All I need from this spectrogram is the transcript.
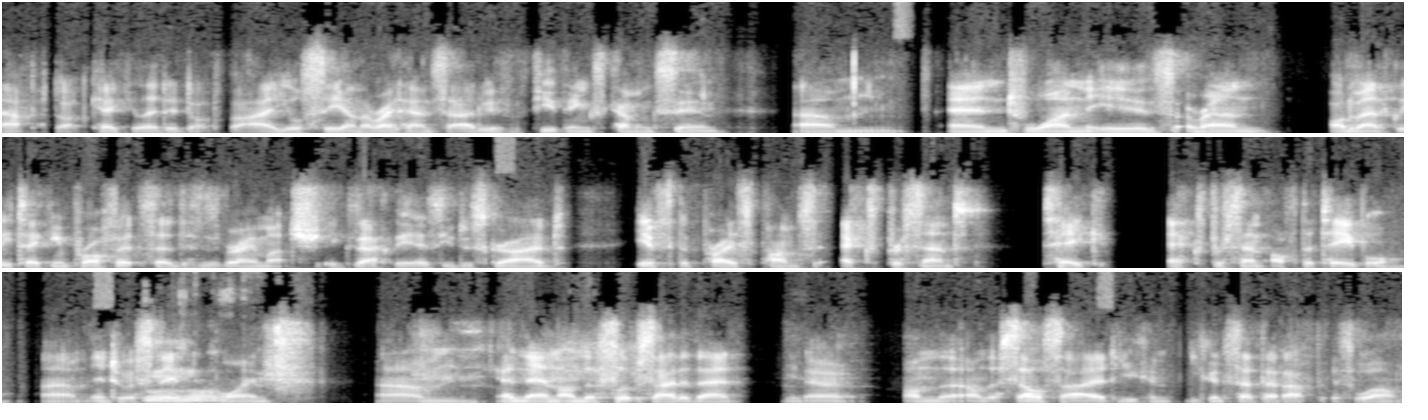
app.calculated.fi, you'll see on the right hand side we have a few things coming soon. Um, and one is around automatically taking profit. So this is very much exactly as you described. If the price pumps X percent, take X percent off the table um, into a stable mm. coin. Um, and then on the flip side of that, you know, on the on the sell side, you can you can set that up as well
